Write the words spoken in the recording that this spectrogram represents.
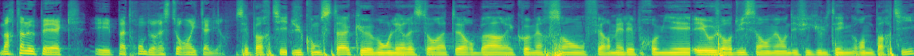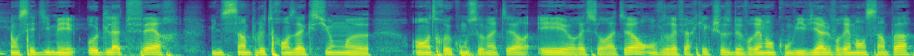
Martin Lepec est patron de restaurants italiens. C'est parti du constat que bon, les restaurateurs, bars et commerçants ont fermé les premiers et aujourd'hui ça en met en difficulté une grande partie. On s'est dit mais au-delà de faire une simple transaction euh, entre consommateurs et restaurateurs. On voudrait faire quelque chose de vraiment convivial, vraiment sympa,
